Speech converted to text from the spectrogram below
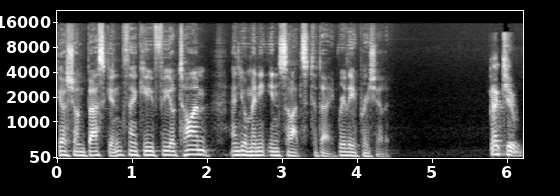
Gershon Baskin, thank you for your time and your many insights today. Really appreciate it. Thank you.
